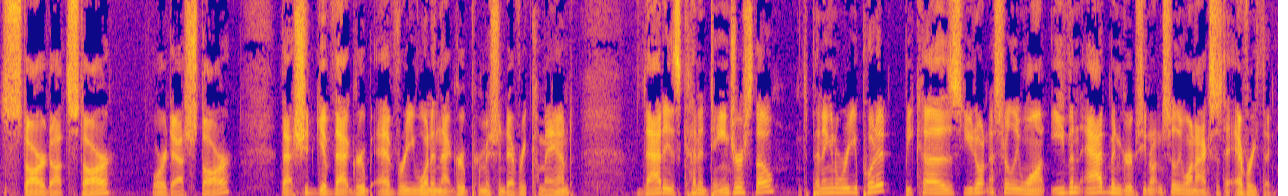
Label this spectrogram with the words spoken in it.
star dot star or dash star. That should give that group everyone in that group permission to every command. That is kind of dangerous though, depending on where you put it, because you don't necessarily want even admin groups. You don't necessarily want access to everything.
